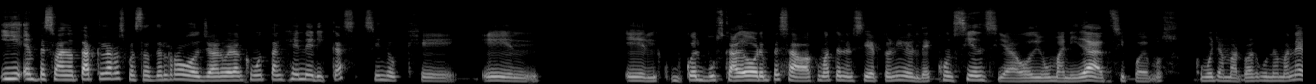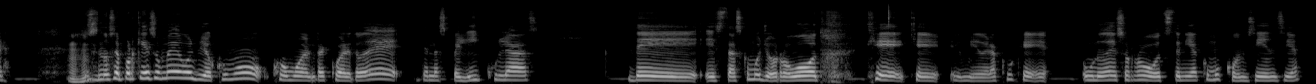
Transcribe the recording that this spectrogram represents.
y empezó a notar que las respuestas del robot ya no eran como tan genéricas, sino que el, el, el buscador empezaba como a tener cierto nivel de conciencia o de humanidad, si podemos como llamarlo de alguna manera. Entonces no sé por qué eso me devolvió como, como el recuerdo de, de las películas, de estas como yo robot, que, que el miedo era como que uno de esos robots tenía como conciencia,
